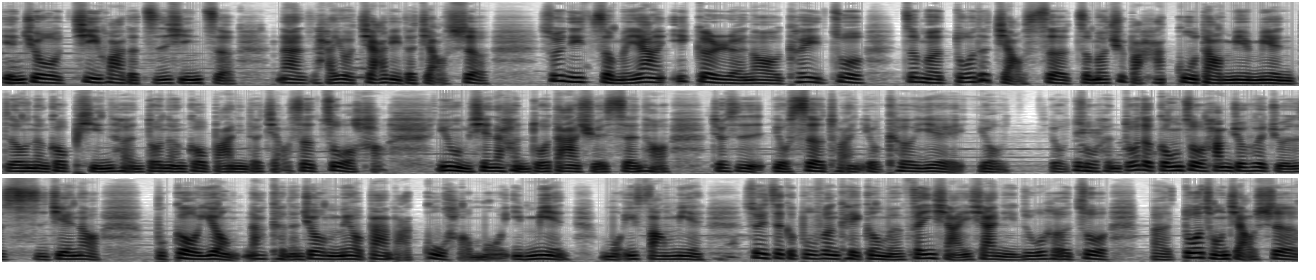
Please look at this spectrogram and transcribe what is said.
研究计划的执行者，那还有家里的角色，所以你怎么样一个人哦，可以做这么多的角色？怎么去把它顾到面面都能够平衡，都能够把你的角色做好？因为我们现在很多大学生哈，就是有社团、有课业、有。有做很多的工作，他们就会觉得时间哦不够用，那可能就没有办法顾好某一面、某一方面。所以这个部分可以跟我们分享一下，你如何做呃多重角色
